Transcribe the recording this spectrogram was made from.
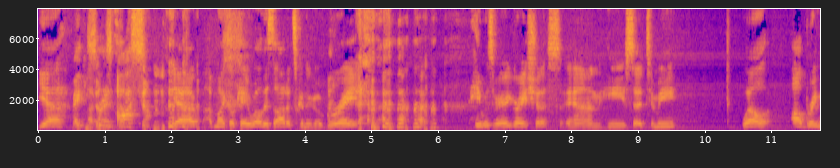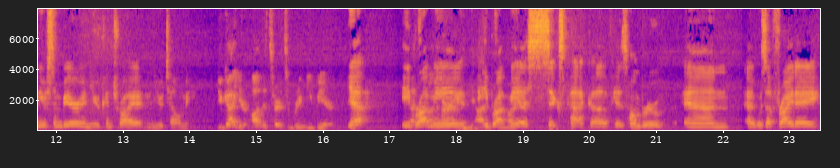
yeah. Making friends. awesome. yeah, I'm like, okay, well, this audit's going to go great. he was very gracious, and he said to me, Well, I'll bring you some beer and you can try it and you tell me. You got your auditor to bring you beer. Yeah. He That's brought me unheard in the he brought me a six pack of his homebrew and it was a Friday.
